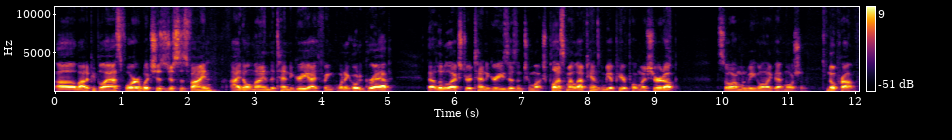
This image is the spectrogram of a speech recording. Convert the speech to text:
Uh, a lot of people ask for, which is just as fine. I don't mind the 10 degree. I think when I go to grab, that little extra 10 degrees isn't too much. Plus, my left hand's going to be up here pulling my shirt up, so I'm going to be going like that motion. No problem.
